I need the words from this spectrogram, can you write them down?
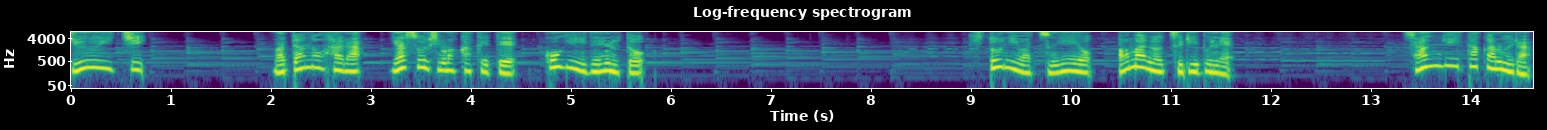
11。綿の原、安島かけて、こぎ出ぬと。人には告げよ、天の釣り船。三木高村。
